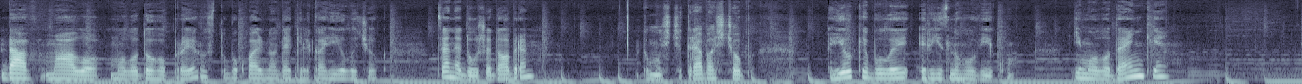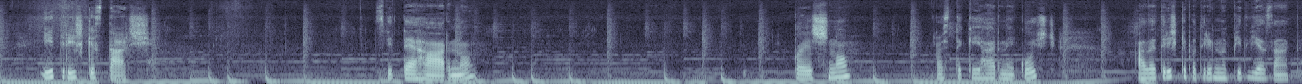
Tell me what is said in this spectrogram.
Дав мало молодого приросту, буквально декілька гілочок. Це не дуже добре, тому що треба, щоб гілки були різного віку. І молоденькі, і трішки старші. Цвіте гарно, пишно. Ось такий гарний кущ, але трішки потрібно підв'язати.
